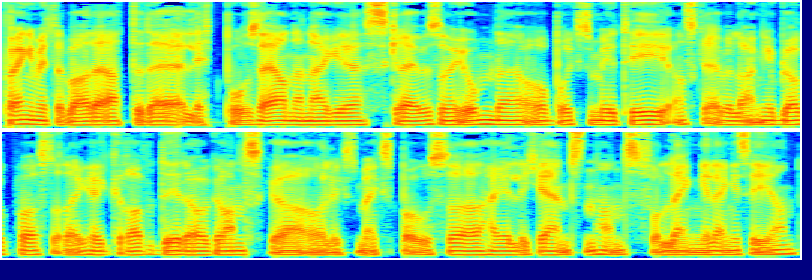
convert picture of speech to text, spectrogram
Poenget mitt er bare det at det er litt provoserende når jeg har skrevet så mye om det og brukt så mye tid og skrevet lange bloggposter der jeg har gravd i det og granska og liksom exposa hele tjenesten hans for lenge, lenge siden.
